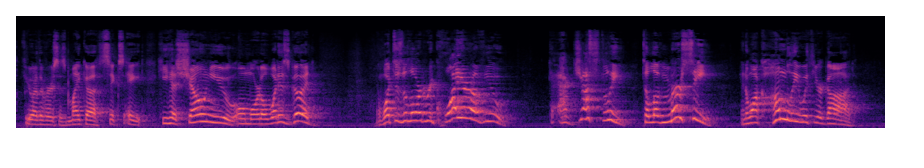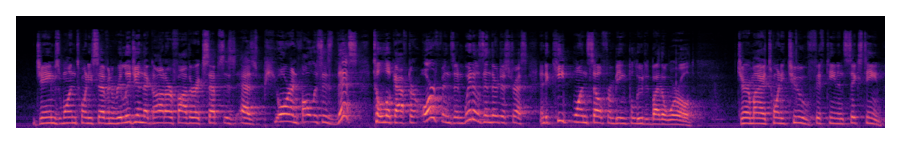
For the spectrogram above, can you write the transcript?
A few other verses. Micah 6 8. He has shown you, O mortal, what is good. And what does the Lord require of you? To act justly, to love mercy and to walk humbly with your God. James 1:27 Religion that God our Father accepts is as pure and faultless as this to look after orphans and widows in their distress and to keep oneself from being polluted by the world. Jeremiah 22:15 and 16.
